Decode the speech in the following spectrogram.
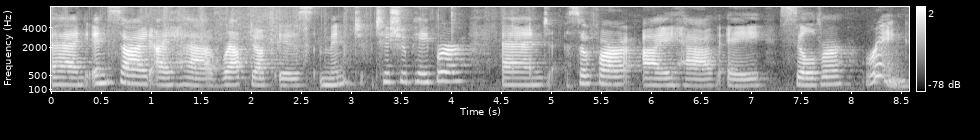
And inside I have wrapped up is mint tissue paper, and so far I have a silver ring.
